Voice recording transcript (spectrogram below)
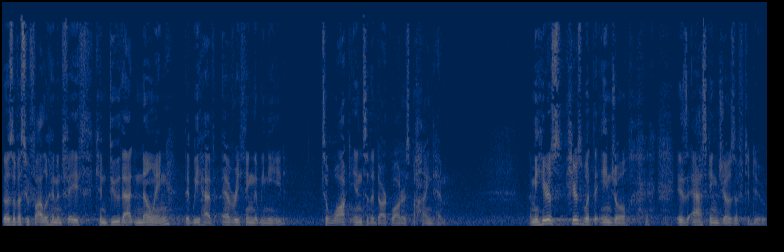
those of us who follow Him in faith can do that knowing that we have everything that we need to walk into the dark waters behind Him. I mean, here's, here's what the angel is asking Joseph to do.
